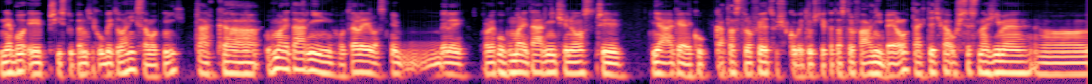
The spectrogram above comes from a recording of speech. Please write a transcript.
nebo i přístupem těch ubytovaných samotných, tak uh, humanitární hotely vlastně byly pro jako humanitární činnost při nějaké jako katastrofě, což COVID určitě katastrofální byl, tak teďka už se snažíme uh,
